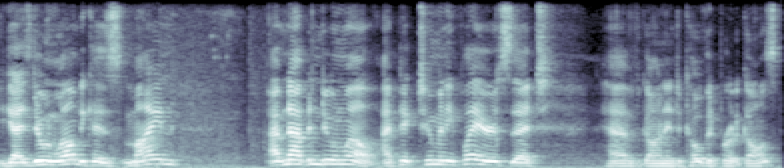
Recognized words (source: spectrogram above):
You guys doing well? Because mine, I've not been doing well. I picked too many players that have gone into COVID protocols,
